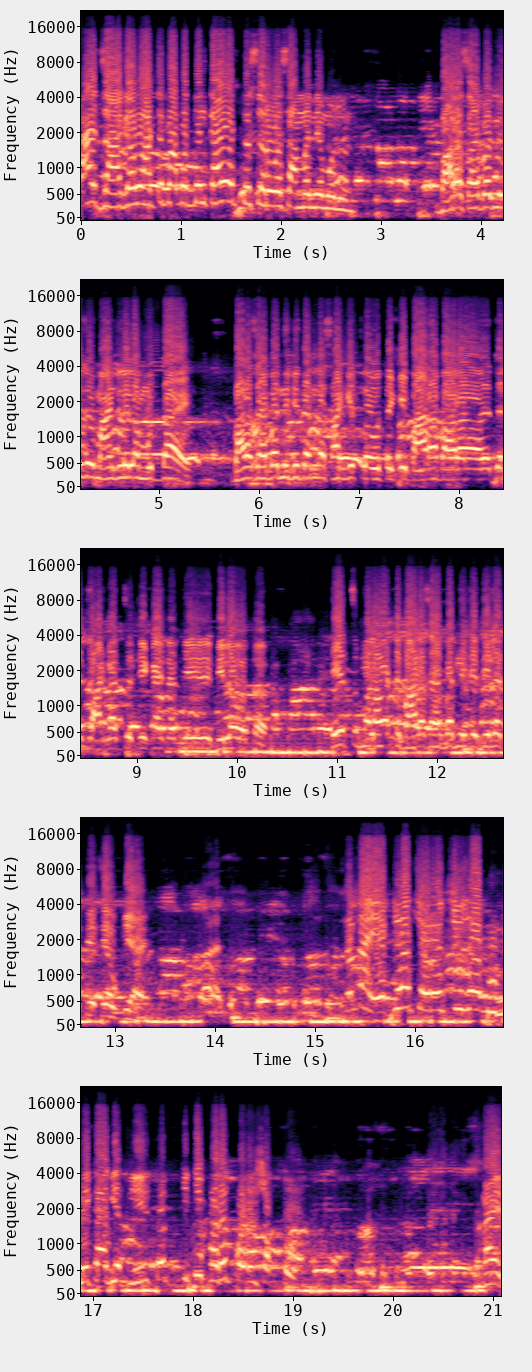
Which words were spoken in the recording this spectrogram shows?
काय जागा वाटपाबद्दल काय वाटतं सर्वसामान्य म्हणून? बाळासाहेबांनी जो मांडलेला मुद्दा आहे बाळासाहेबांनी जे त्यांना सांगितलं होतं की बारा बाराच्या जागांचं जे काय त्यांनी दिलं होतं तेच मला वाटतं बाळासाहेबांनी जे दिलं तेच योग्य आहे. एकनाथ चौरची जर भूमिका घेतली तर किती फरक पडू शकतो? नाही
